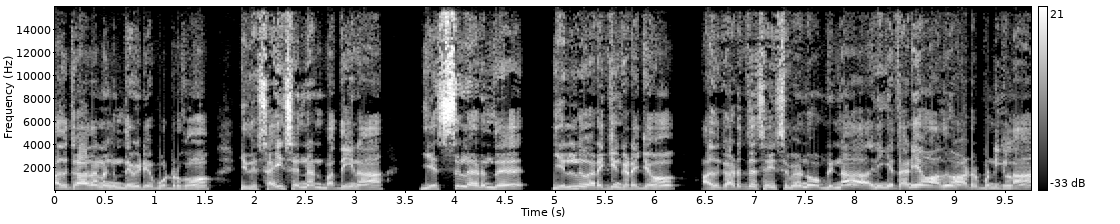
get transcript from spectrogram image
அதுக்காக தான் நாங்கள் இந்த வீடியோ போட்டிருக்கோம். இது சைஸ் என்னன்னு பார்த்தீங்கன்னா எஸ்ஸில் இருந்து எல்லு வரைக்கும் கிடைக்கும். அதுக்கு அடுத்த சைஸ் வேணும் அப்படின்னா நீங்கள் தனியாக அதுவும் ஆர்டர் பண்ணிக்கலாம்.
